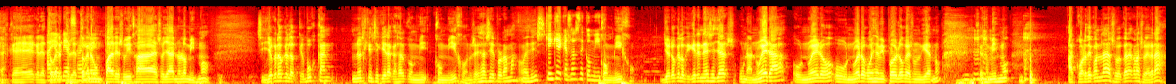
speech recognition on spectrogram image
Es que, que le habría que le toquen a un padre a su hija, eso ya no es lo mismo. Sí, yo creo que lo que buscan no es quien se quiera casar con mi, con mi hijo. ¿No es así el programa? ¿Cómo decís? ¿Quién quiere casarse conmigo? Con mi hijo. Yo creo que lo que quieren es ellas una nuera o un nuero o un nuero, como dice mi pueblo, que es un yerno, que es lo mismo, acorde con la suegra con la suegra.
